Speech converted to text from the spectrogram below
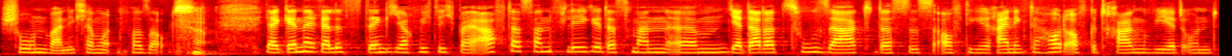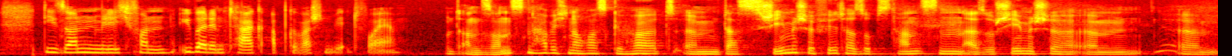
schon waren die Klamotten versaut. Ja, ja generell ist es, denke ich, auch wichtig bei Aftersun-Pflege, dass man ähm, ja da dazu sagt, dass es auf die gereinigte Haut aufgetragen wird und die Sonnenmilch von über dem Tag abgewaschen wird vorher. Und ansonsten habe ich noch was gehört, ähm, dass chemische Filtersubstanzen, also chemische ähm, ähm,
